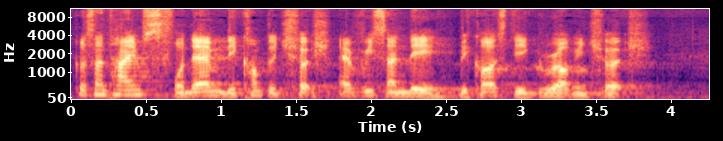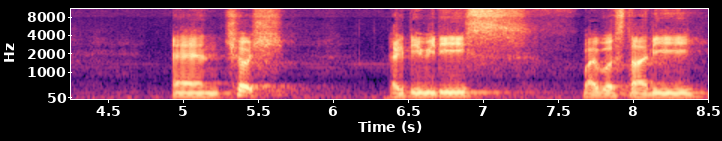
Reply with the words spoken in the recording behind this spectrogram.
because sometimes for them, they come to church every Sunday because they grew up in church. And church activities, Bible study,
